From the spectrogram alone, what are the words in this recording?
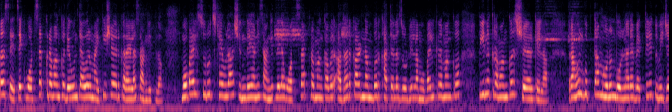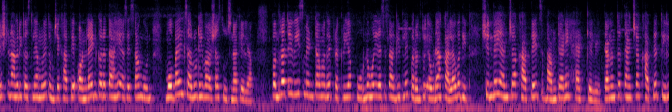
तसेच एक व्हॉट्सॲप क्रमांक देऊन त्यावर माहिती शेअर करायला सांगितलं. मोबाईल सुरूच ठेवला. शिंदे यांनी सांगितलेल्या व्हॉट्सॲप क्रमांकावर आधार कार्ड नंबर खात्याला जोडलेला मोबाईल क्रमांक पिन क्रमांक शेअर केला. राहुल गुप्ता म्हणून बोलणाऱ्या व्यक्तीने तुम्ही ज्येष्ठ नागरिक असल्यामुळे तुमचे खाते ऑनलाईन करत आहे असे सांगून मोबाईल चालू ठेवा अशा सूचना केल्या. पंधरा ते वीस मिनिटामध्ये प्रक्रिया पूर्ण होईल असे सांगितले परंतु एवढ्या कालावधीत शिंदे यांच्या खातेच भामट्याने हॅक केले. त्यानंतर त्यांच्या खात्यातील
